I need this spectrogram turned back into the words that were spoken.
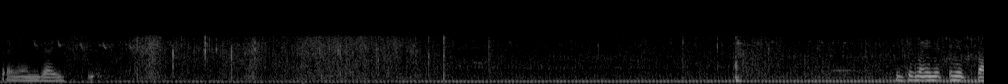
So, ayan guys. Medyo mainit-init pa.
